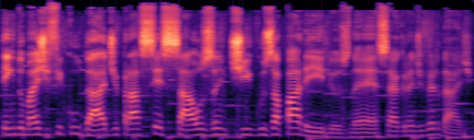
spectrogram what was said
tendo mais dificuldade para acessar os antigos aparelhos, né? Essa é a grande verdade.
